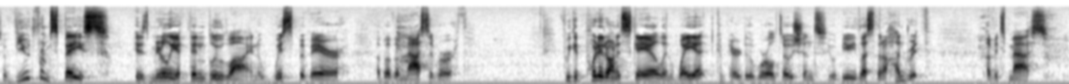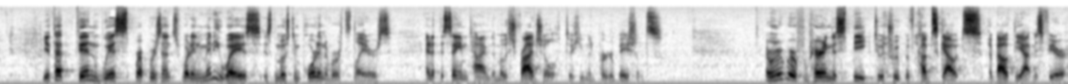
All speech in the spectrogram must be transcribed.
So viewed from space, it is merely a thin blue line, a wisp of air above a massive Earth. If we could put it on a scale and weigh it compared to the world's oceans, it would be less than a hundredth of its mass. Yet that thin wisp represents what in many ways is the most important of Earth's layers, and at the same time the most fragile to human perturbations. I remember preparing to speak to a troop of Cub Scouts about the atmosphere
